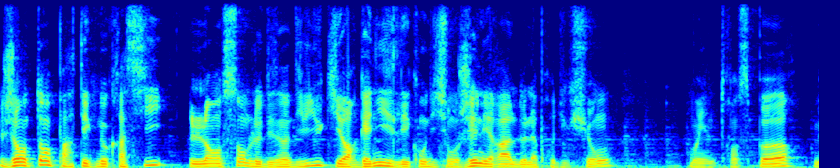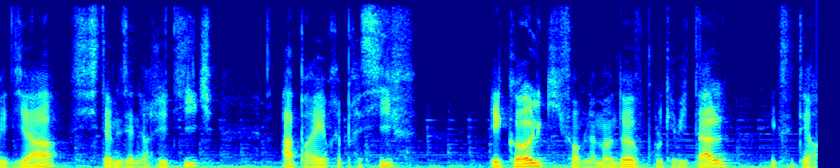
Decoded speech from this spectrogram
J'entends par technocratie l'ensemble des individus qui organisent les conditions générales de la production, moyens de transport, médias, systèmes énergétiques, appareils répressifs, écoles qui forment la main-d'œuvre pour le capital, etc.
